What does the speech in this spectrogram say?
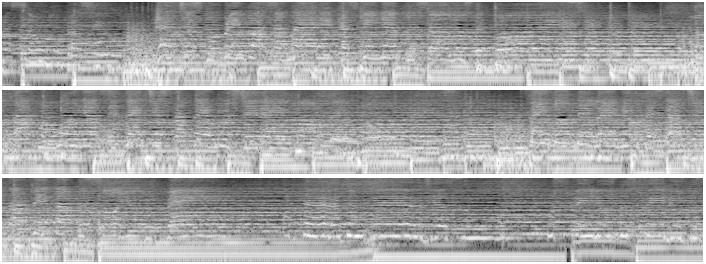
coração do Brasil. Redescobrindo as Américas 500 anos depois. Lutar com unhas e dentes pra termos direito ao depois. Vem do milênio, o resgate da vida, do sonho do bem. A terra tão verde e azul. Os filhos dos filhos dos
